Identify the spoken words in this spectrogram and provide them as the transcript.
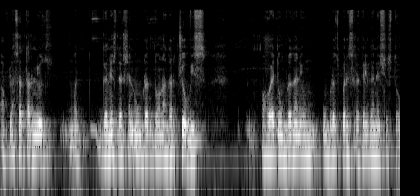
आपला सातार न्यूज म गणेश दर्शन उमरत दोन हजार चोवीस. पाहूयात उमरज आणि उम उमरज परिसरातील गणेशोत्सव.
